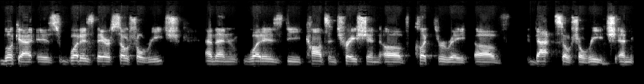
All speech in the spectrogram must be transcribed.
look at is what is their social reach and then what is the concentration of click through rate of that social reach and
